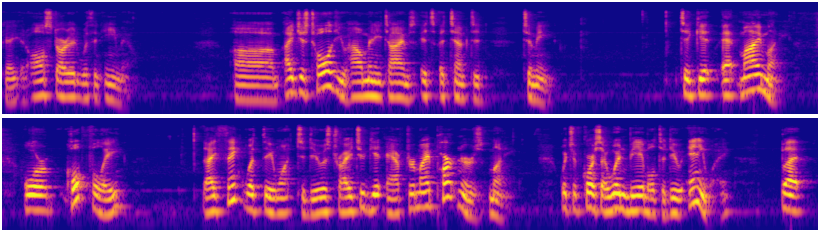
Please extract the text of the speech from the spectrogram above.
Okay, it all started with an email. Um, I just told you how many times it's attempted to me to get at my money. Or hopefully, I think what they want to do is try to get after my partner's money, which of course I wouldn't be able to do anyway, but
